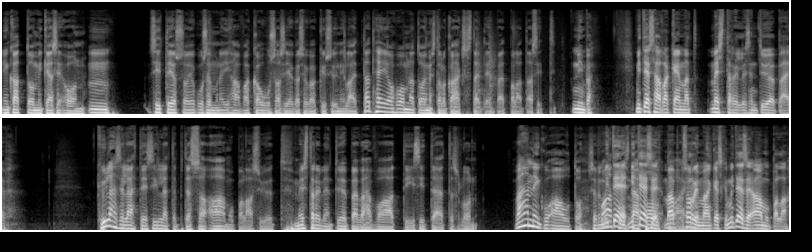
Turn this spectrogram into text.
niin katsoo mikä se on. Mm. Sitten jos on joku semmoinen ihan vaikka uusi asiakas, joka kysyy, niin laittaa, että hei on huomenna toimistolla kahdeksasta eteenpäin, että palataan sitten. Niinpä. Miten sä rakennat mestarillisen työpäivän? Kyllähän se lähtee sillä, että pitäisi saada aamupala syötyä. Mestarillinen työpäivähän vaatii sitä, että sulla on vähän niin kuin auto. Se no miten, sitä miten se, mä, sori mä kesken, miten se aamupala,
